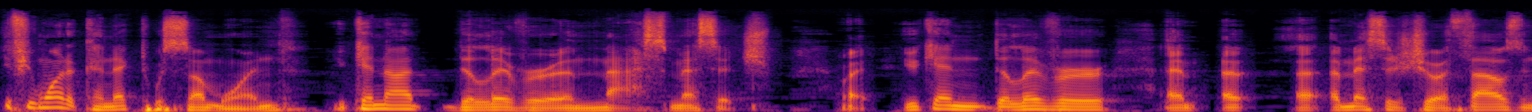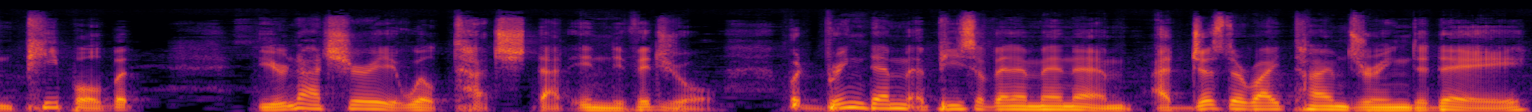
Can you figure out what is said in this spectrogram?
if you want to connect with someone, you cannot deliver a mass message, right? You can deliver a, a, a message to a thousand people, but you're not sure it will touch that individual. But bring them a piece of M&M at just the right time during the day,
